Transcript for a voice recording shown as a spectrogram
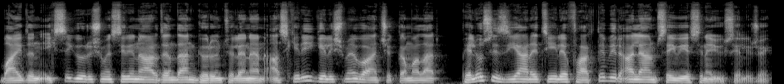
Biden X'i görüşmesinin ardından görüntülenen askeri gelişme ve açıklamalar Pelosi ziyaretiyle farklı bir alarm seviyesine yükselecek.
